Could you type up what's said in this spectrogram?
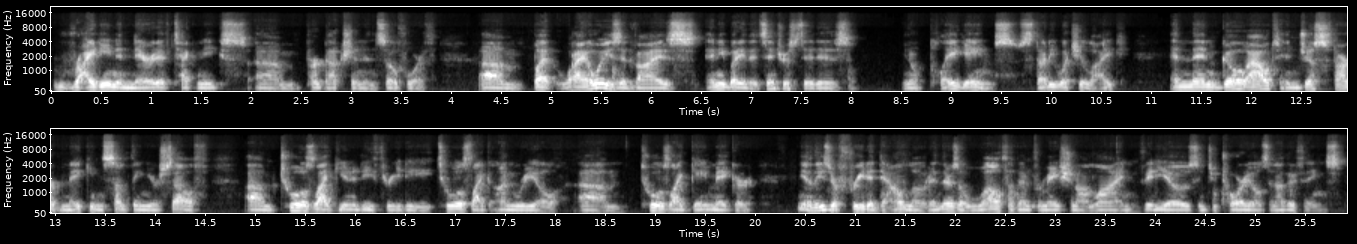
writing and narrative techniques um, production and so forth um, but what i always advise anybody that's interested is you know play games study what you like and then go out and just start making something yourself um, tools like unity 3d tools like unreal um, tools like game maker you know these are free to download and there's a wealth of information online videos and tutorials and other things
